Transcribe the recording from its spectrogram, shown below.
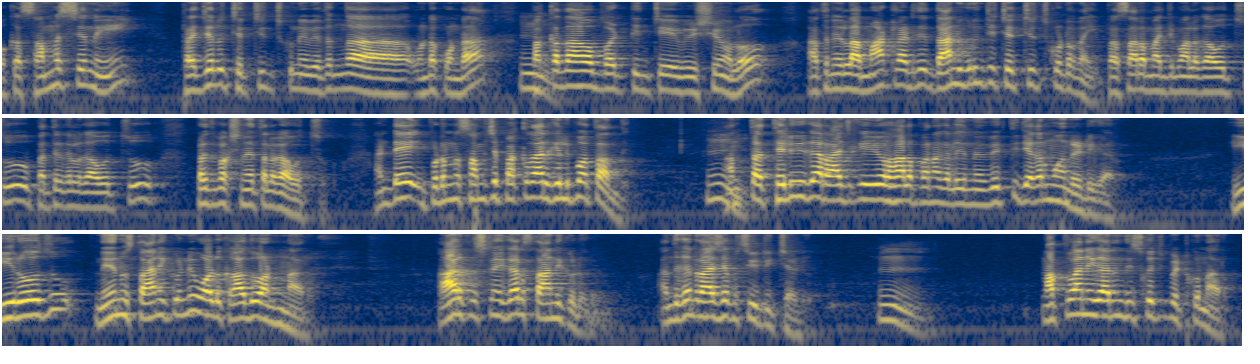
ఒక సమస్యని ప్రజలు చర్చించుకునే విధంగా ఉండకుండా పక్కదావ పట్టించే విషయంలో అతను ఇలా మాట్లాడితే దాని గురించి చర్చించుకుంటున్నాయి. ప్రసార మాధ్యమాలు కావచ్చు పత్రికలు కావచ్చు ప్రతిపక్ష నేతలు కావచ్చు. అంటే ఇప్పుడున్న సమస్య పక్కదారికి వెళ్ళిపోతుంది. అంత తెలివిగా రాజకీయ వ్యూహాలు పనగలిగిన వ్యక్తి జగన్మోహన్ రెడ్డి గారు. ఈరోజు నేను స్థానికుడిని వాడు కాదు అంటున్నారు. ఆర్ కృష్ణయ్య గారు స్థానికుడు. అందుకని రాజ్యసభ సీట్ ఇచ్చాడు. మత్వాని గారిని తీసుకొచ్చి పెట్టుకున్నారు.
